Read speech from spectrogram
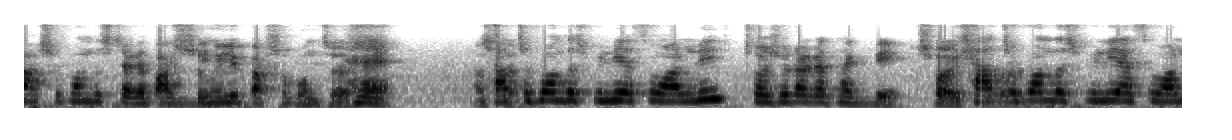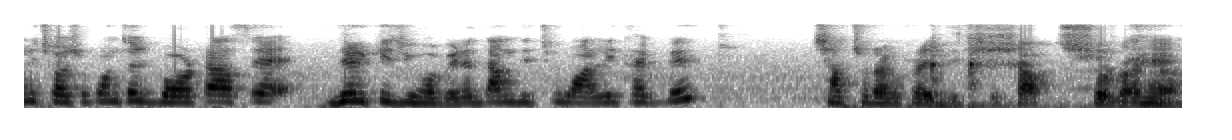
পাঁচশো পঞ্চাশ টাকা পাঁচশো মিলি পাঁচশো পঞ্চাশ। হ্যাঁ আচ্ছা। সাতশো পঞ্চাশ মিলি আছে ছয়শো টাকা থাকবে। সাতশো পঞ্চাশ মিলি আছে অনলি ছয়শো পঞ্চাশ বড়টা আছে দেড় কেজি হবে। এটার দাম দিচ্ছি অনলি থাকবে সাতশো টাকা প্রাইস দিচ্ছি। সাতশো টাকা। হ্যাঁ।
